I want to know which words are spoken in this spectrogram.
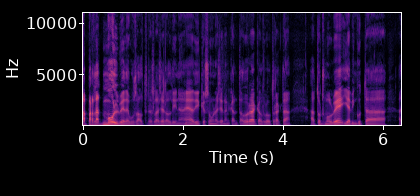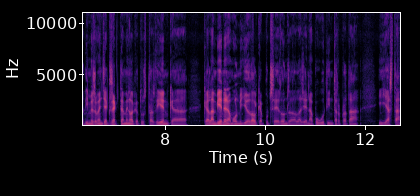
ha parlat molt bé de vosaltres, la Geraldina. Eh? Ha dit que sou una gent encantadora, que els veu tractar a tots molt bé i ha vingut a, a dir més o menys exactament el que tu estàs dient, que, que l'ambient era molt millor del que potser doncs, la gent ha pogut interpretar i ja està.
